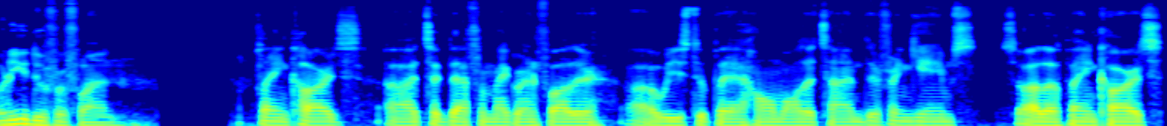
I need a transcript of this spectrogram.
What do you do for fun? Playing cards. Uh, I took that from my grandfather. Uh, we used to play at home all the time, different games. So I love playing cards.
